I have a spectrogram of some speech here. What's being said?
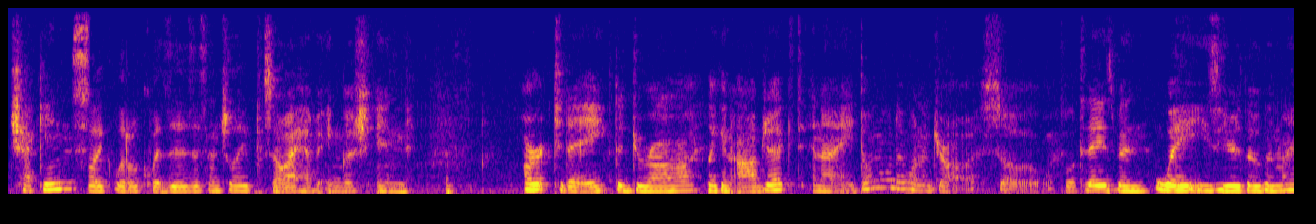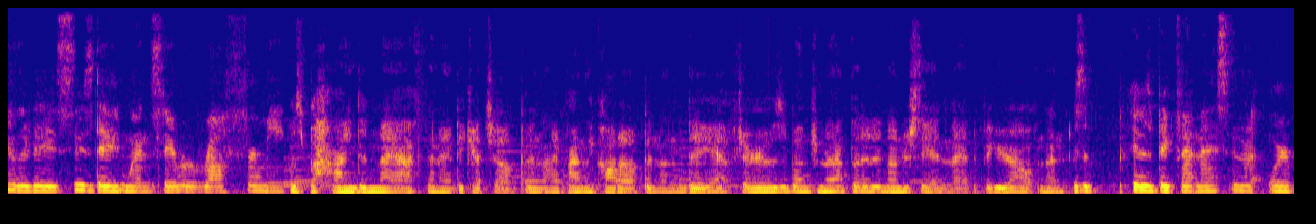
check-ins, like little quizzes essentially. So I have English and art today to draw like an object and I don't know what I want to draw so well today's been way easier though than my other days. Tuesday and Wednesday were rough for me. I was behind in math and I had to catch up and then I finally caught up and then the day after it was a bunch of math that I didn't understand and I had to figure out and then it was a it was a big fat mess and we're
